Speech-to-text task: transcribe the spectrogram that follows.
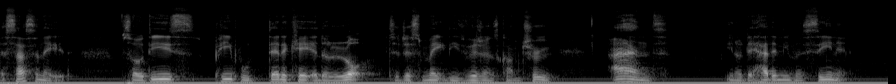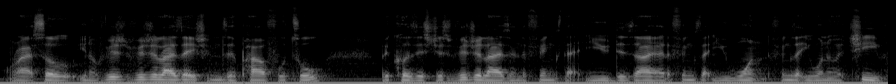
assassinated. So these people dedicated a lot to just make these visions come true and you know they hadn't even seen it right so you know vis- visualization is a powerful tool because it's just visualizing the things that you desire the things that you want the things that you want to achieve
